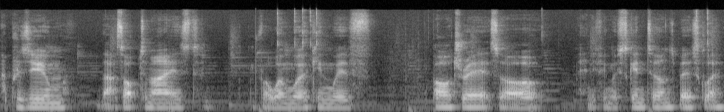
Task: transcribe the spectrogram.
I presume that's optimized for when working with portraits or anything with skin tones basically.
